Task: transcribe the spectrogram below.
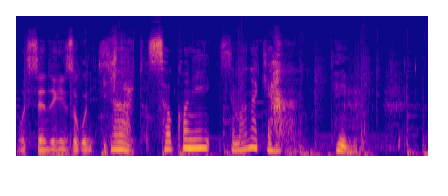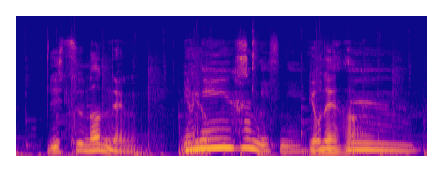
もう必然的にそこに行きたいと。そこに住まなきゃっていう。実質何年？4年半すですね。4年半、うん。で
